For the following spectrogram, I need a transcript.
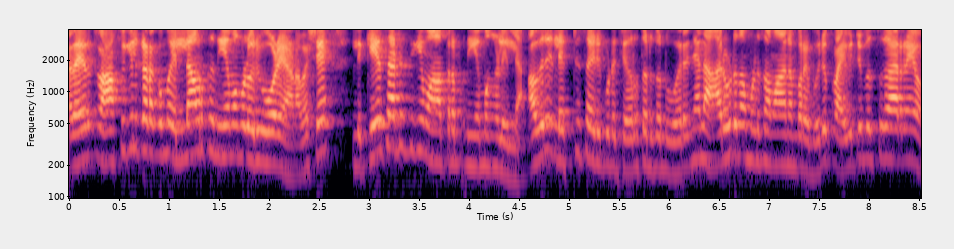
അതായത് ട്രാഫിക്കിൽ കിടക്കുമ്പോൾ എല്ലാവർക്കും നിയമങ്ങൾ ഒരുപോലെയാണ്. പക്ഷേ കെ എസ് ആർ ടി സിക്ക് മാത്രം നിയമങ്ങളില്ല. അവർ ലെഫ്റ്റ് സൈഡിൽ കൂടെ ചേർത്തെടുത്തോണ്ട് പോകും ഞാൻ ആരോട് നമ്മൾ സമാധാനം പറയും? ഒരു പ്രൈവറ്റ് ബസ്സുകാരനെയോ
